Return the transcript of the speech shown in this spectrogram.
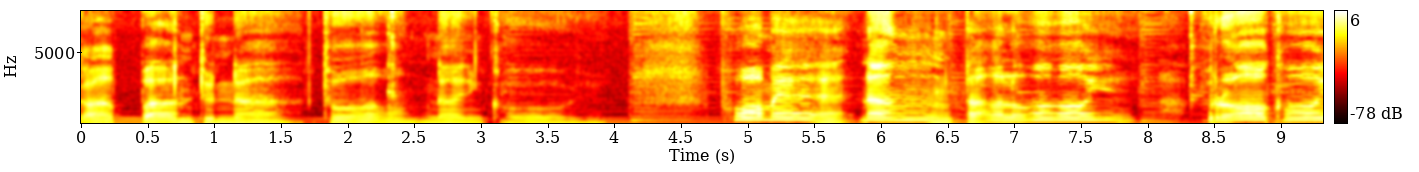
กลับบ้านเถอะนะ ท้องนายังคอยพ่อแม่นั่งตาลอย รอคอย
